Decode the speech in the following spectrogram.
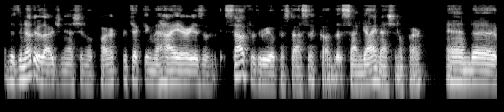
And there's another large national park protecting the high areas of south of the Rio Pastaza called the Sangay National Park. And uh,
